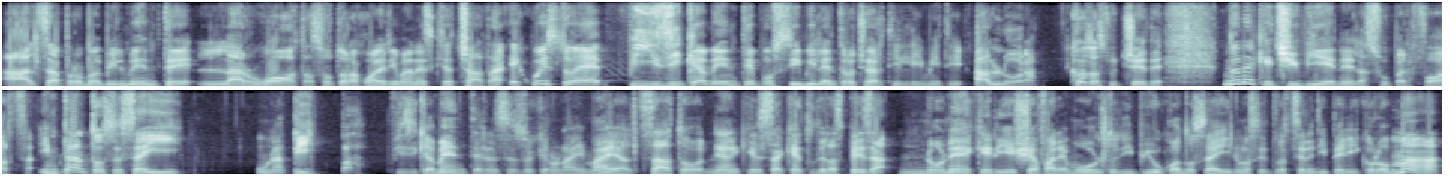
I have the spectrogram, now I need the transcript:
alza probabilmente la ruota sotto la quale rimane schiacciata e questo è fisicamente possibile entro certi limiti. Allora, cosa succede? Non è che ci viene la super forza. Intanto se sei una pippa fisicamente, nel senso che non hai mai alzato neanche il sacchetto della spesa, non è che riesci a fare molto di più quando sei in una situazione di pericolo, ma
